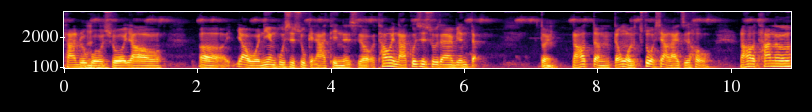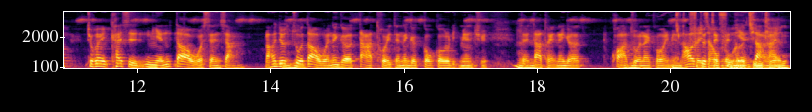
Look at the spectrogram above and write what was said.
她如果说要、嗯、呃要我念故事书给她听的时候，她会拿故事书在那边等。对，然后等等我坐下来之后，然后它呢就会开始粘到我身上，然后就坐到我那个大腿的那个沟沟里面去，嗯、对，大腿那个跨坐那沟里面，嗯、然后就整个粘上来。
